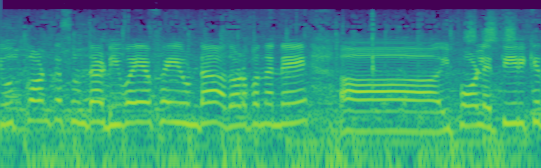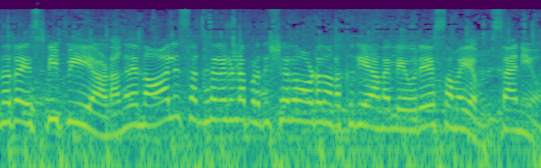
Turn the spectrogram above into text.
യൂത്ത് കോൺഗ്രസ് ഉണ്ട് ഡിവൈഎഫ്ഐ ഉണ്ട്. അതോടൊപ്പം തന്നെ ഇപ്പോൾ എത്തിയിരിക്കുന്നത് എസ് ഡി പി ആണ്. അങ്ങനെ നാല് സംഘടനകളുടെ പ്രതിഷേധം അവിടെ നടക്കുകയാണല്ലേ? ഒരേ സമയം. സാനിയോ?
